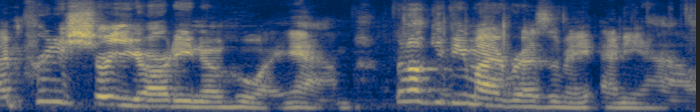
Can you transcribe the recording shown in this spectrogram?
I'm pretty sure you already know who I am, but I'll give you my resume anyhow.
